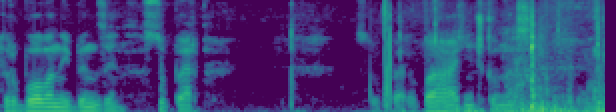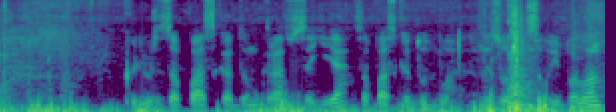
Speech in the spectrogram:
турбований бензин. Суперб. Супер. Багатничко у нас. Ключ, запаска, домкрат, все є. Запаска тут, бо внизу газовий балон.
